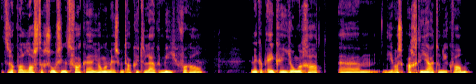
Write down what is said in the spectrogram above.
dat is ook wel lastig soms in het vak. Hè? Jonge mensen met acute leukemie vooral. En ik heb één keer een jongen gehad, ehm, die was 18 jaar toen hij kwam.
